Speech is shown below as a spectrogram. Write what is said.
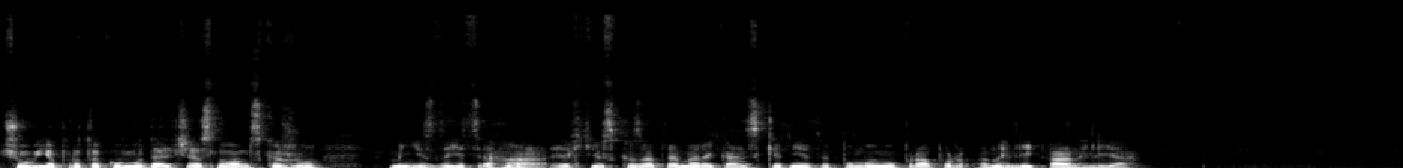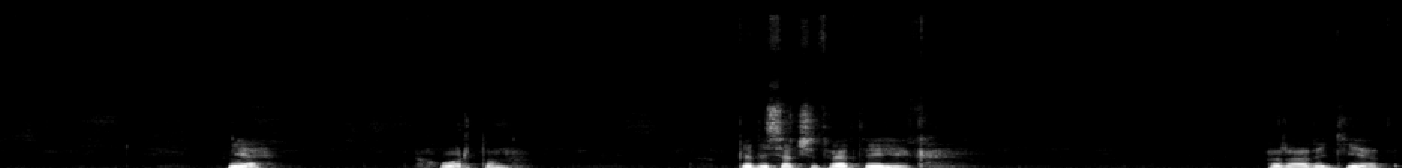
Чув я про таку модель, чесно вам скажу. Мені здається, ага, я хотів сказати американське, ні, це, по-моєму, прапор Англі... Англія. Ні? Хортон. 54 рік. Раритет.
